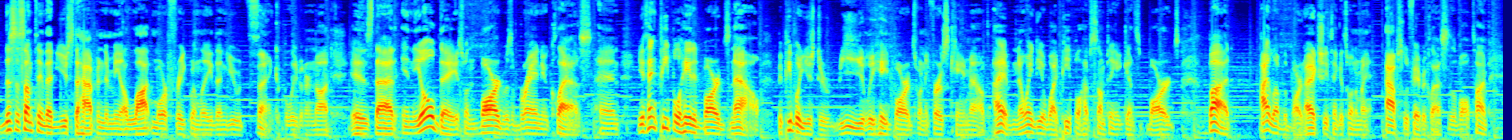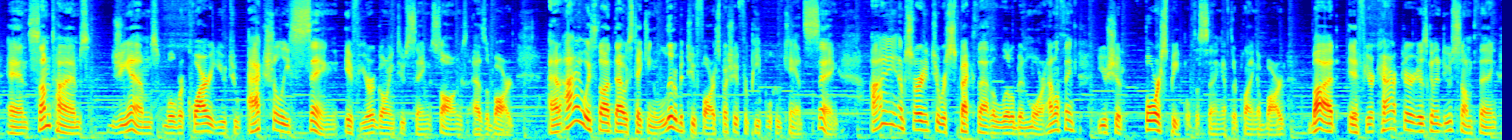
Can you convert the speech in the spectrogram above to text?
this is something that used to happen to me a lot more frequently than you would think, believe it or not, is that in the old days when Bard was a brand new class, and you think people hated Bards now, but people used to really hate Bards when they first came out. I have no idea why people have something against Bards, but I love the Bard. I actually think it's one of my absolute favorite classes of all time. And sometimes GMs will require you to actually sing if you're going to sing songs as a bard. And I always thought that was taking a little bit too far, especially for people who can't sing. I am starting to respect that a little bit more. I don't think you should force people to sing if they're playing a bard, but if your character is going to do something,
